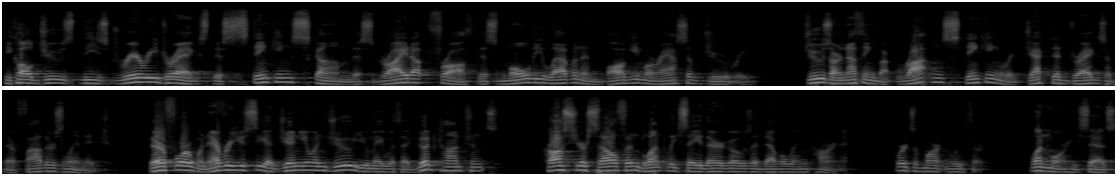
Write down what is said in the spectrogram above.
He called Jews these dreary dregs, this stinking scum, this dried up froth, this moldy leaven and boggy morass of Jewry. Jews are nothing but rotten, stinking, rejected dregs of their father's lineage. Therefore, whenever you see a genuine Jew, you may with a good conscience cross yourself and bluntly say, there goes a devil incarnate. Words of Martin Luther. One more, he says,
